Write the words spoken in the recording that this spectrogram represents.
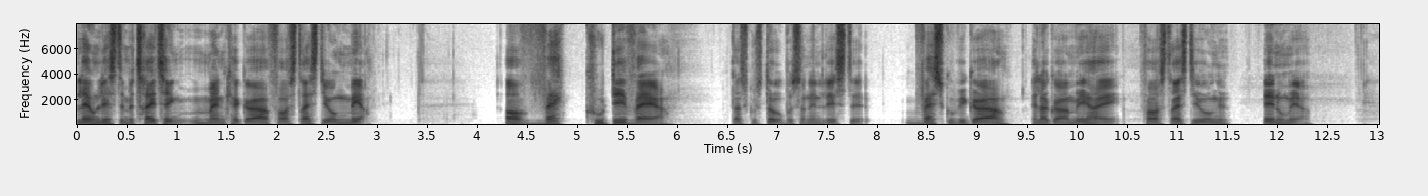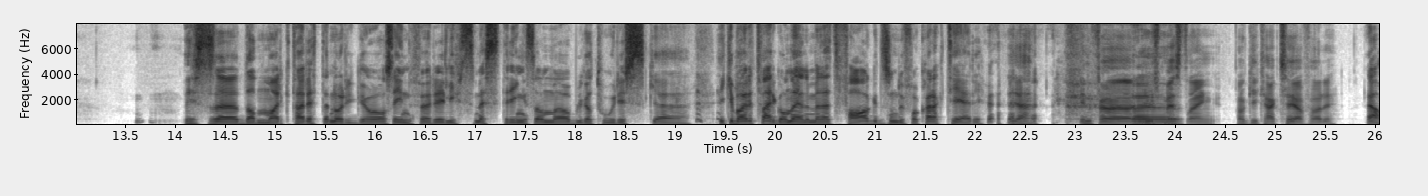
lave en liste med tre ting, man kan gøre for at stresse de unge mere. Og hvad kunne det være, der skulle stå på sådan en liste? Hvad skulle vi gøre, eller gøre mere af, for at stresse de unge endnu mere? Hvis eh, Danmark tar etter Norge og også innfører livsmestring som obligatorisk eh, Ikke bare tverrgående ene, men et fag som du får karakter i. Ja, indføre Øh. livsmestring og give karakter for det. Ja,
